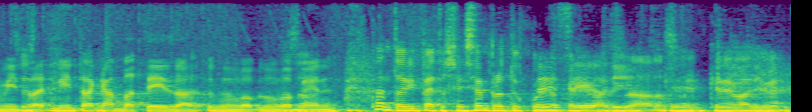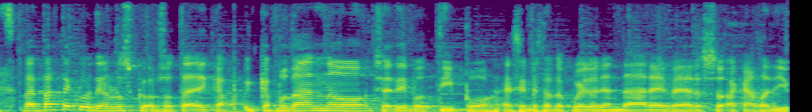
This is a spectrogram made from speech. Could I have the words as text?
mentre, mentre a gamba tesa non va, non va Esatto. bene. Tanto ripeto, sei sempre tu quello Sì, che, sì, ne va di, so, so. che- che ne va di mezzo. Ma a parte quello dell'anno scorso, te il, cap- il capodanno, cioè tipo tipo, è sempre stato quello di andare verso a casa di,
